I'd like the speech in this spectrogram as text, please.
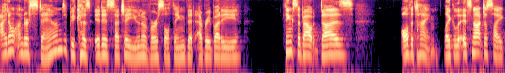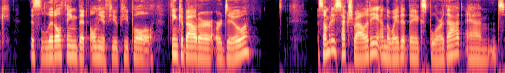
I don't understand because it is such a universal thing that everybody thinks about, does all the time. Like, it's not just like this little thing that only a few people think about or, or do. Somebody's sexuality and the way that they explore that and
